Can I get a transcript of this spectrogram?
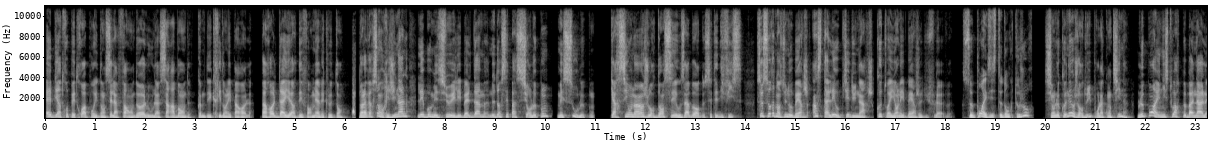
est bien trop étroit pour y danser la farandole ou la sarabande, comme décrit dans les paroles. Paroles d'ailleurs déformées avec le temps. Dans la version originale, les beaux messieurs et les belles dames ne dansaient pas sur le pont, mais sous le pont. Car si on a un jour dansé aux abords de cet édifice, ce serait dans une auberge installée au pied d'une arche côtoyant les berges du fleuve. Ce pont existe donc toujours? Si on le connaît aujourd'hui pour la comptine, le pont a une histoire peu banale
